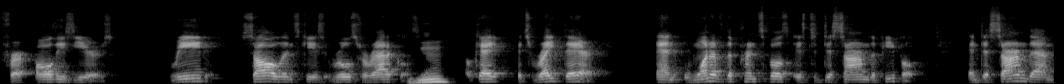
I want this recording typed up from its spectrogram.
for all these years. Read saul alinsky's rules for radicals mm-hmm. okay? It's right there. And one of the principles is to disarm the people. And disarm them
